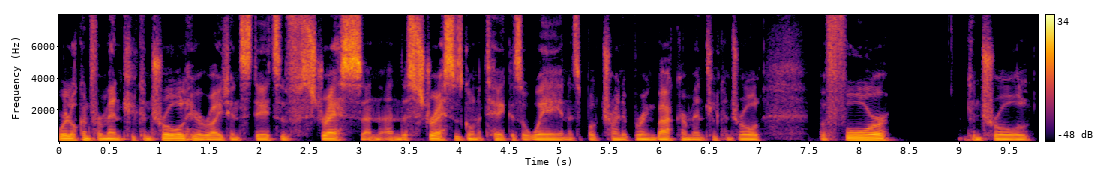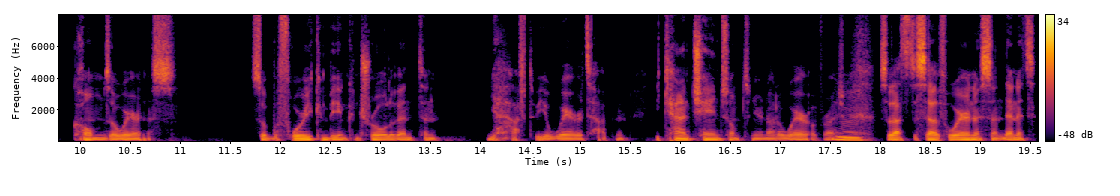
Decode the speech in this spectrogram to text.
we're looking for mental control here, right? In states of stress, and and the stress is going to take us away, and it's about trying to bring back our mental control. Before control comes awareness. So before you can be in control of anything, you have to be aware it's happening. You can't change something you're not aware of, right? Mm. So that's the self awareness. And then it's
